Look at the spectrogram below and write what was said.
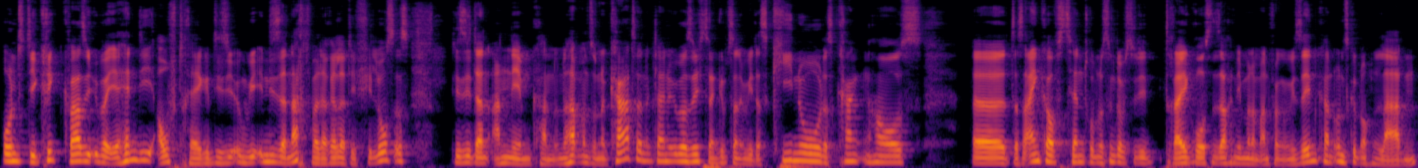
Und die kriegt quasi über ihr Handy Aufträge, die sie irgendwie in dieser Nacht, weil da relativ viel los ist, die sie dann annehmen kann. Und dann hat man so eine Karte, eine kleine Übersicht. Dann gibt's dann irgendwie das Kino, das Krankenhaus, äh, das Einkaufszentrum. Das sind, glaube ich, so die drei großen Sachen, die man am Anfang irgendwie sehen kann. Und es gibt noch einen Laden.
